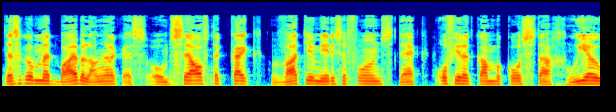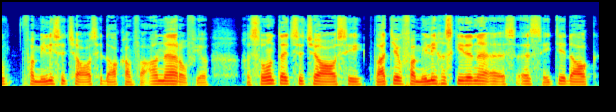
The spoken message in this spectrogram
Dis hoekom dit baie belangrik is om self te kyk wat jou mediese fonds dek, of jy dit kan bekostig, hoe jou familiesituasie daar kan verander of jou gesondheidssituasie, wat jou familiegeskiedenis is, is, het jy dalk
